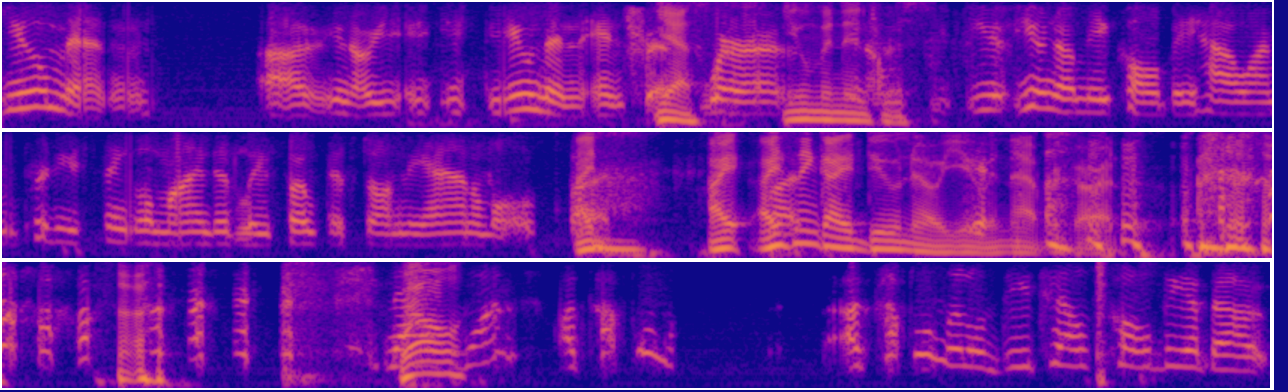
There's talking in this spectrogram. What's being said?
human, uh, you know, y- human interests. Yes, where, human you know, interests. you, you know me, Colby, how I'm pretty single-mindedly focused on the animals. But I I, I think I do know you in that regard. Now, Well- one a couple a couple little details, Colby, about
